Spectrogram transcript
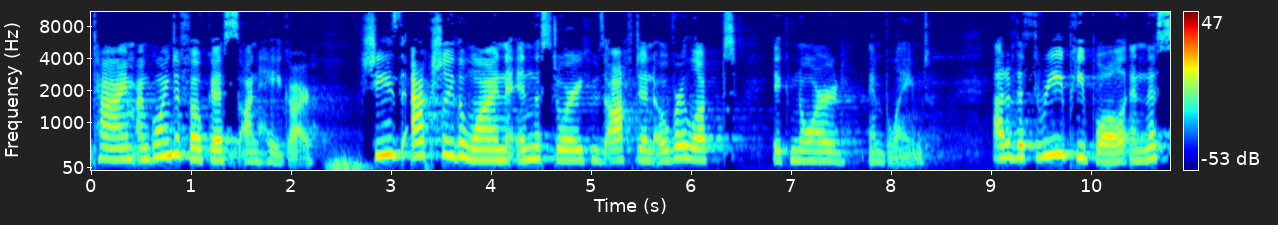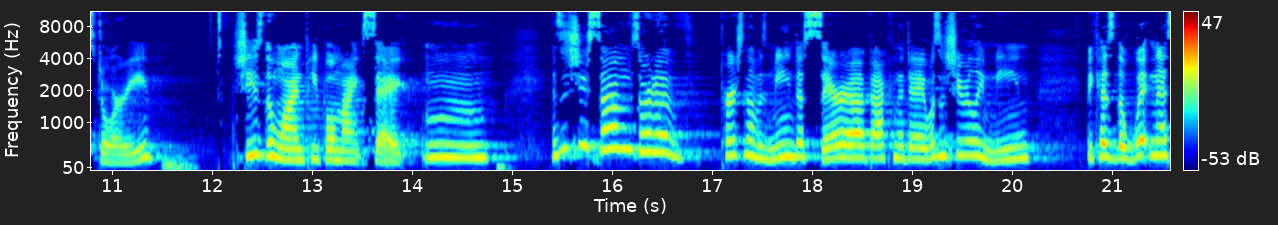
time, I'm going to focus on Hagar. She's actually the one in the story who's often overlooked, ignored, and blamed. Out of the three people in this story, she's the one people might say, mm, isn't she some sort of person that was mean to Sarah back in the day? Wasn't she really mean? Because the witness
